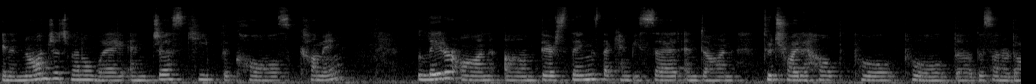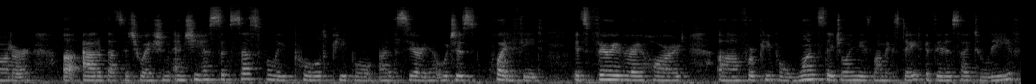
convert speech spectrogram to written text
in a non-judgmental way and just keep the calls coming. Later on, um, there's things that can be said and done to try to help pull pull the, the son or daughter uh, out of that situation. And she has successfully pulled people out of Syria, which is quite a feat. It's very, very hard uh, for people once they join the Islamic State, if they decide to leave,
